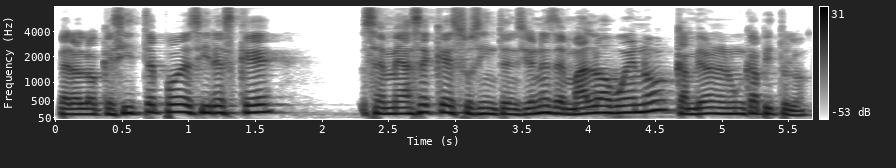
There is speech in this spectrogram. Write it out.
Pero lo que sí te puedo decir es que se me hace que sus intenciones de malo a bueno cambiaron en un capítulo.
